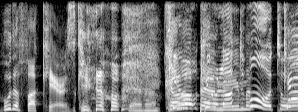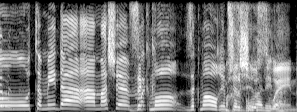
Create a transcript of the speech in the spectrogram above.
who the fuck cares, כאילו, כן, אה? כי הוא, כמה כי הוא לא פעמים... דמות, כן. הוא תמיד מה ש... זה כמו, זה כמו ההורים של ברוס עלילה. וויין.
